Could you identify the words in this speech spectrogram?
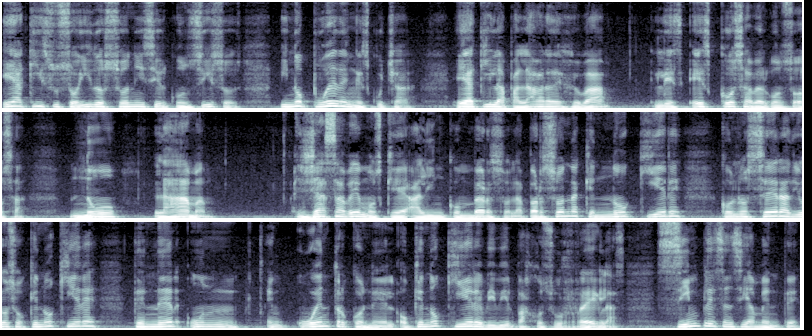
He aquí sus oídos son incircuncisos y no pueden escuchar. He aquí la palabra de Jehová les es cosa vergonzosa. No la aman. Ya sabemos que al inconverso, la persona que no quiere conocer a Dios o que no quiere tener un encuentro con Él o que no quiere vivir bajo sus reglas, simple y sencillamente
